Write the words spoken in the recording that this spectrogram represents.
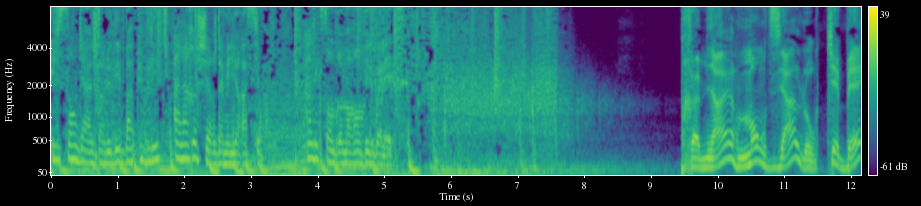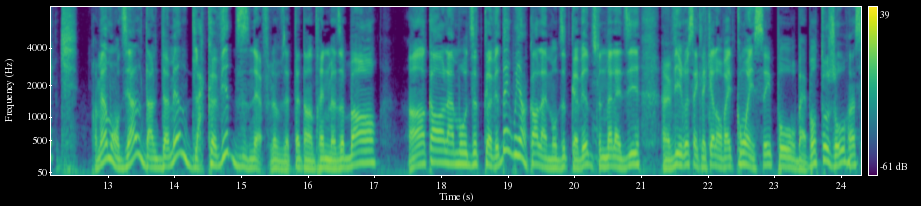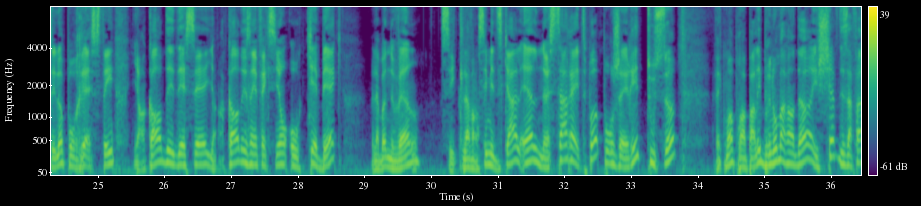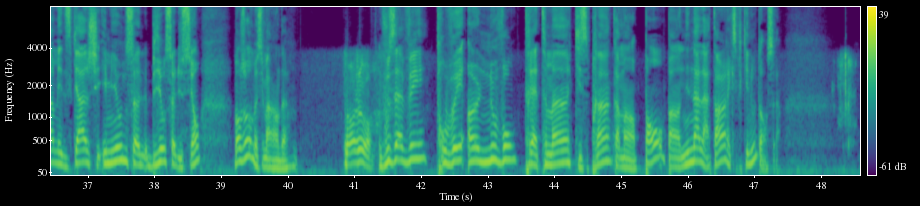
Il s'engage dans le débat public à la recherche d'amélioration. Alexandre Morin-Villouellette. Première mondiale au Québec. Première mondiale dans le domaine de la COVID-19. Là, vous êtes peut-être en train de me dire, bon, encore la maudite COVID. Ben oui, encore la maudite COVID. C'est une maladie, un virus avec lequel on va être coincé pour, ben, pour toujours. Hein. C'est là pour rester. Il y a encore des décès, il y a encore des infections au Québec. La bonne nouvelle, c'est que l'avancée médicale, elle, ne s'arrête pas pour gérer tout ça. Avec moi pour en parler, Bruno Maranda est chef des affaires médicales chez Immune Biosolutions. Bonjour, Monsieur Maranda. Bonjour. Vous avez trouvé un nouveau traitement qui se prend comme en pompe, en inhalateur. Expliquez-nous donc ça.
